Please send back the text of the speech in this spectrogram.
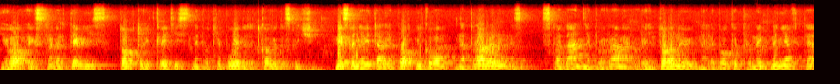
Його екстравертивність, тобто відкритість, не потребує додаткових досліджень. Мислення Віталія Портнікова направлене на складання програми, орієнтованої на глибоке проникнення в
